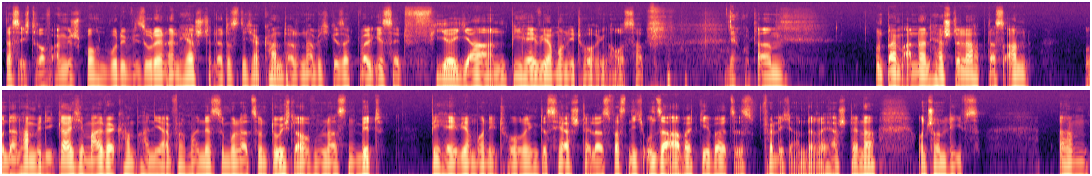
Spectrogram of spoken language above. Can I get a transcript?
dass ich darauf angesprochen wurde, wieso denn ein Hersteller das nicht erkannt hat. Und dann habe ich gesagt, weil ihr seit vier Jahren Behavior Monitoring aus habt. Ja, gut. Ähm, und beim anderen Hersteller habt das an. Und dann haben wir die gleiche Malware-Kampagne einfach mal in der Simulation durchlaufen lassen mit Behavior Monitoring des Herstellers, was nicht unser Arbeitgeber jetzt ist, völlig andere Hersteller und schon lief's. Ähm,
